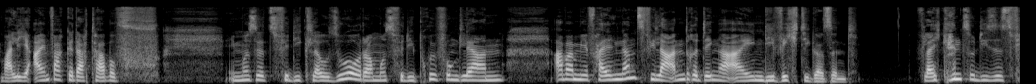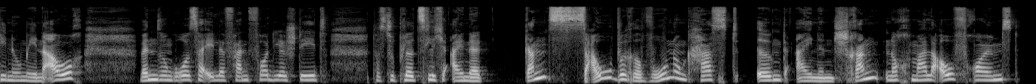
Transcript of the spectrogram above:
weil ich einfach gedacht habe, pff, ich muss jetzt für die Klausur oder muss für die Prüfung lernen. Aber mir fallen ganz viele andere Dinge ein, die wichtiger sind. Vielleicht kennst du dieses Phänomen auch wenn so ein großer Elefant vor dir steht, dass du plötzlich eine ganz saubere Wohnung hast, irgendeinen Schrank nochmal aufräumst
